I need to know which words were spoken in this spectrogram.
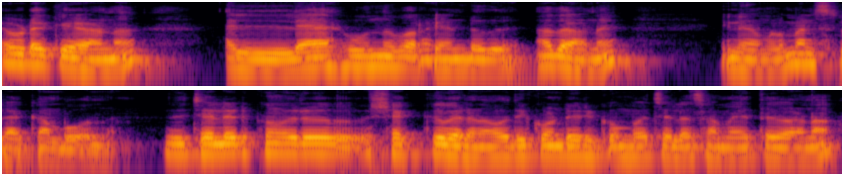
എവിടെയൊക്കെയാണ് അല്ലാഹു എന്ന് പറയേണ്ടത്? അതാണ് ഇനി നമ്മൾ മനസ്സിലാക്കാൻ പോകുന്നത്. ഇത് ചിലർക്കും ഒരു ഷെക്ക് വരുന്ന ഓതിക്കൊണ്ടിരിക്കുമ്പോൾ ചില സമയത്ത് കാണാം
